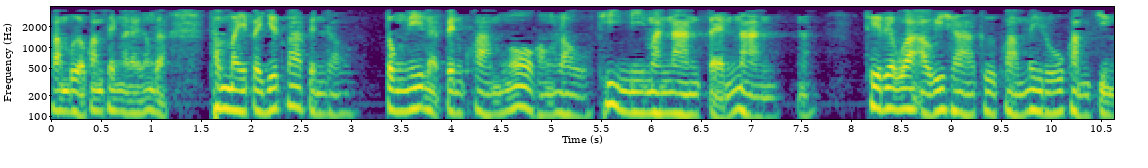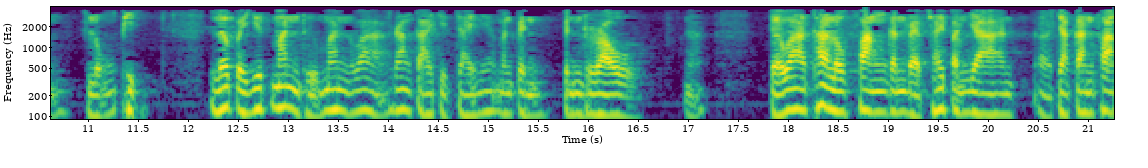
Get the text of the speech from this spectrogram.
ความเบื่อความเซ็งอะไรต่างๆทำไมไปยึดว่าเป็นเรา ตรงนี้แหละเป็นความโง่ของเราที่มีมานานแสนนานน ที่เรียกว่าอาวิชชาคือความไม่รู้ความจริงหลงผิด แล้วไปยึดมั่นถือมั่นว่าร่างกายจิตใจเนี่ยมันเป็นเป็นเรานะแต่ว่าถ้าเราฟังกันแบบใช้ปัญญาจากการฟัง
